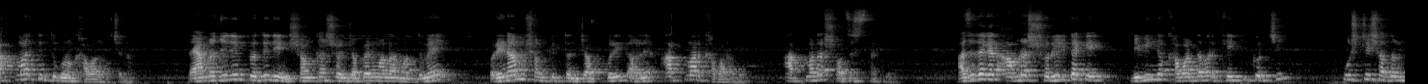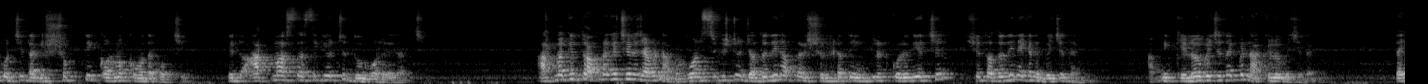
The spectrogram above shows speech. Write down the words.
আত্মার কিন্তু কোনো খাবার হচ্ছে না। তাই আমরা যদি প্রতিদিন সংখ্যাস্বর জপের মালার মাধ্যমে হরিনাম সংকীর্তন জপ করি, তাহলে আত্মার খাবার হবে। আত্মাটা সতেজ থাকবে। আজ দেখেন আমরা শরীরটাকে বিভিন্ন খাবার দাবার খেয়ে কী করছি? পুষ্টি সাধন করছি, তাকে শক্তি, কর্মক্ষমতা করছি। কিন্তু আত্মা আস্তে আস্তে কী হচ্ছে? দুর্বল হয়ে যাচ্ছে। আত্মা কিন্তু আপনাকে ছেড়ে যাবে না। ভগবান শ্রীকৃষ্ণ যতদিন আপনার শরীরটাতে ইনক্লুড করে দিয়েছে, সে ততদিন এখানে বেঁচে থাকবে। আপনি খেলেও বেঁচে থাকবে না খেলেও বেঁচে থাকবে তাই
